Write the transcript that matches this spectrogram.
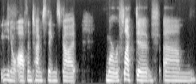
you know, oftentimes things got more reflective. Um,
